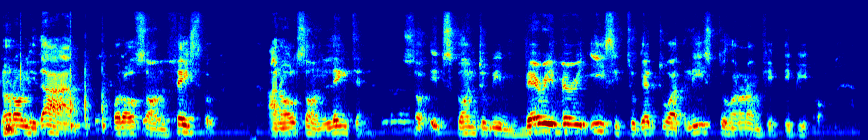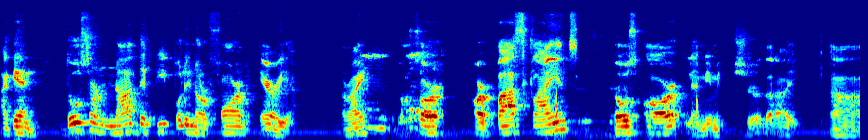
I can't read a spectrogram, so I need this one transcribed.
Not only that, but also on Facebook and also on LinkedIn. So it's going to be very, very easy to get to at least 250 people. Again, those are not the people in our farm area. All right. Those are our past clients. Those are, let me make sure that I uh,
